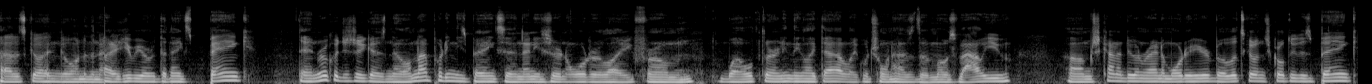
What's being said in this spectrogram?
Uh, let's go ahead and go on to the next. All right, here we are with the next bank. And real quick, just so you guys know, I'm not putting these banks in any certain order, like from wealth or anything like that, like which one has the most value. I'm um, just kind of doing random order here, but let's go and scroll through this bank.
